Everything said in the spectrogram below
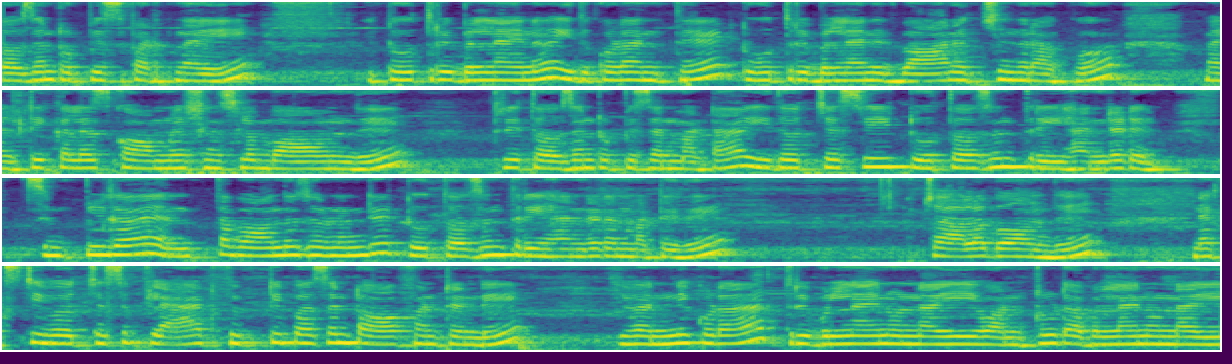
థౌజండ్ రూపీస్ పడుతున్నాయి. టూ త్రిబుల్ నైన్ ఇది కూడా అంతే. టూ త్రిబుల్ నైన్ ఇది బాగా నచ్చింది నాకు. మల్టీ కలర్స్ కాంబినేషన్స్లో బాగుంది. త్రీ థౌజండ్ రూపీస్ అనమాట ఇది వచ్చేసి టూ థౌజండ్ త్రీ హండ్రెడ్. సింపుల్గా ఎంత బాగుందో చూడండి. టూ థౌజండ్ త్రీ హండ్రెడ్ అనమాట ఇది. చాలా బాగుంది. నెక్స్ట్ ఇవి వచ్చేసి ఫ్లాట్ ఫిఫ్టీ పర్సెంట్ ఆఫ్ అంటండి. ఇవన్నీ కూడా త్రిబుల్ నైన్ ఉన్నాయి వన్ టూ డబల్ నైన్ ఉన్నాయి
